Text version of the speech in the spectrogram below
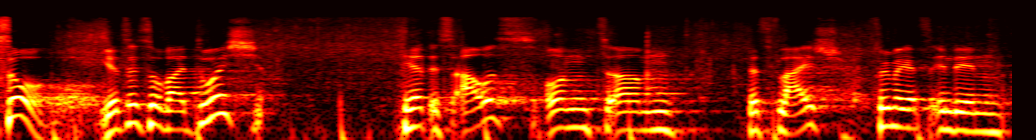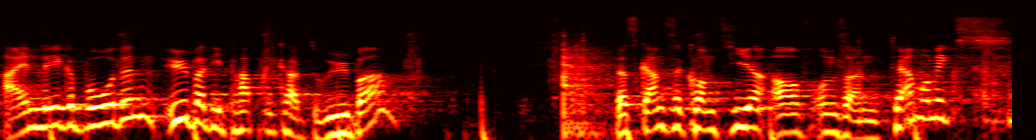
So, jetzt ist soweit durch. Herd ist aus und ähm, das Fleisch füllen wir jetzt in den Einlegeboden über die Paprika drüber. Das Ganze kommt hier auf unseren Thermomix.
